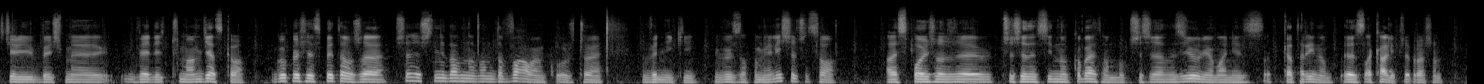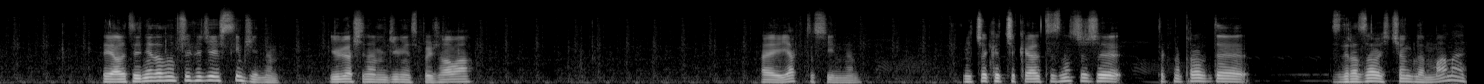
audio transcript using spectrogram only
chcielibyśmy wiedzieć, czy mam dziecko. Głupio się spytał, że przecież niedawno wam dawałem, kurczę, wyniki. Wy już zapomnieliście, czy co? Ale spojrzał, że przyszedłem z inną kobietą, bo przyszedłem z Julią, a nie z Katariną, e, z Akali, przepraszam. Ty, ale ty niedawno przychodziłeś z kimś innym. Julia się na mnie dziwnie spojrzała. Ej, jak to z innym? Nie, czekaj, czekaj, ale to znaczy, że tak naprawdę zdradzałeś ciągle mamę?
